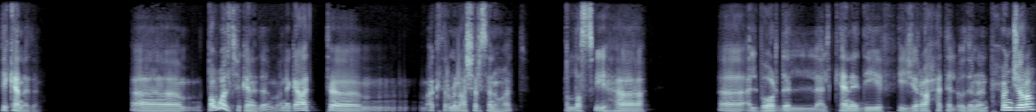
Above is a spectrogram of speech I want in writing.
في كندا. طولت في كندا. أنا قعدت آم، أكثر من عشر سنوات. خلصت فيها آه، ال board ال- الكندي في جراحة الأذن والأنف حنجرة.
